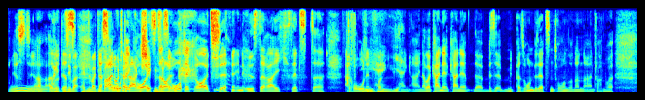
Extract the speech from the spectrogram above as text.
ist. Ja? Also Oh, hätten das, Sie mal- hätten Sie mal die das Wahlunterlagen Rote Kreuz, schicken Das sollen. Rote Kreuz in Österreich setzt äh, Drohnen von Eheng. Eheng ein. Aber keine, keine äh, mit Personen besetzten Drohnen, sondern einfach nur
